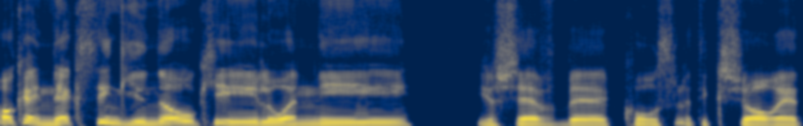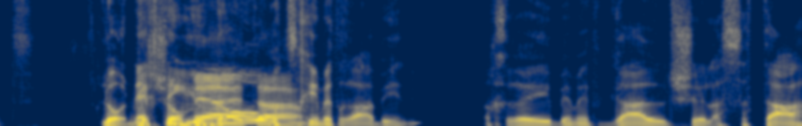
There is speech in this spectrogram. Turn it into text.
אוקיי, next thing you know, כאילו, אני יושב בקורס לתקשורת. לא, next thing you know, ה- רוצחים את רבין, אחרי באמת גל של הסתה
